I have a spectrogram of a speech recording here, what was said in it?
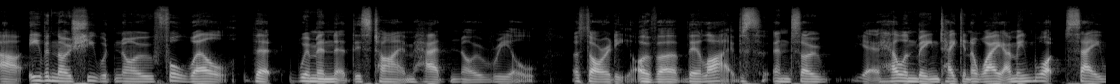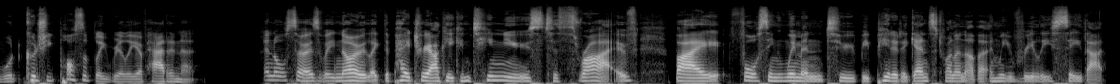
uh, even though she would know full well that women at this time had no real authority over their lives. And so, yeah, Helen being taken away, I mean, what say would could she possibly really have had in it? And also, as we know, like the patriarchy continues to thrive by forcing women to be pitted against one another. And we really see that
